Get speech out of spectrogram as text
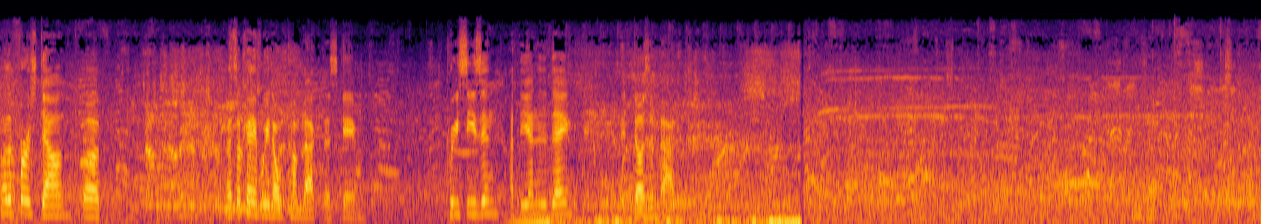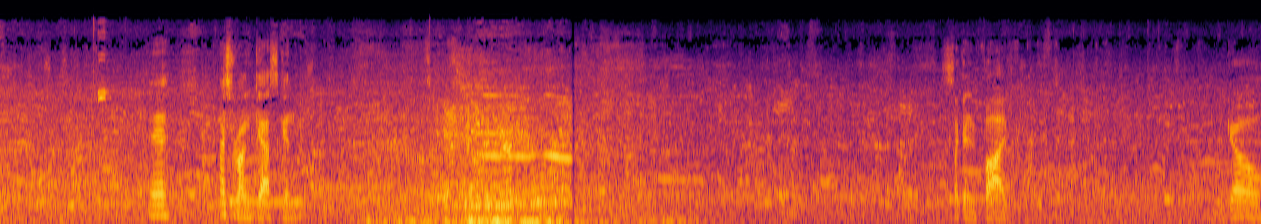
Well, the first down, but that's okay if we don't come back this game. Preseason, at the end of the day, it doesn't matter. Eh, nice run, Gaskin. Second and five. There we go.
